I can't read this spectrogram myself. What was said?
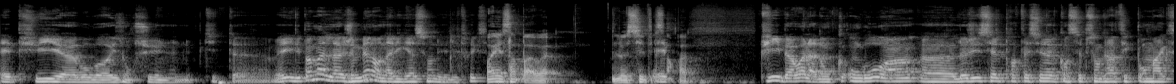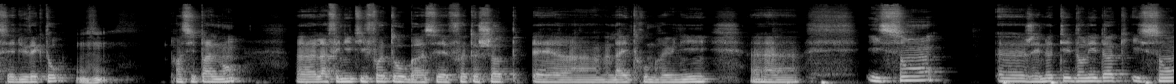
Et puis euh, bon bah ils ont reçu une, une petite. euh, Mais il est pas mal là. J'aime bien leur navigation du, du truc. Ouais, sympa, ouais. Le site est Et- sympa. Puis bah voilà. Donc en gros, hein, logiciel professionnel conception graphique pour Mac, c'est du Vecto. Mhm. Principalement. Euh, L'Affinity Photo, bah, c'est Photoshop et euh, Lightroom réunis. Euh, ils sont, j'ai noté dans les docs, ils sont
